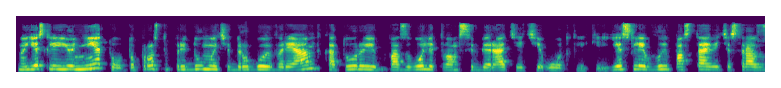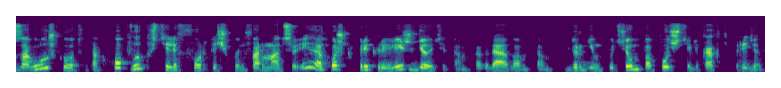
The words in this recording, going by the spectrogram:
Но если ее нету, то просто придумайте другой вариант, который позволит вам собирать эти отклики. Если вы поставите сразу заглушку, вот так, хоп, выпустили в форточку информацию, и окошко прикрыли, и ждете там, когда вам там другим путем по почте или как-то придет.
